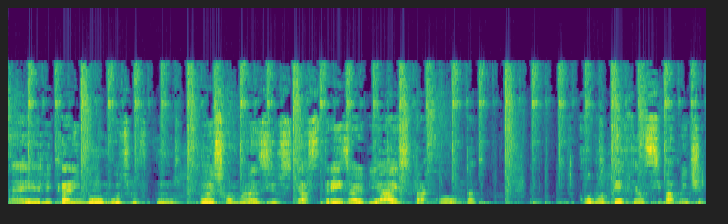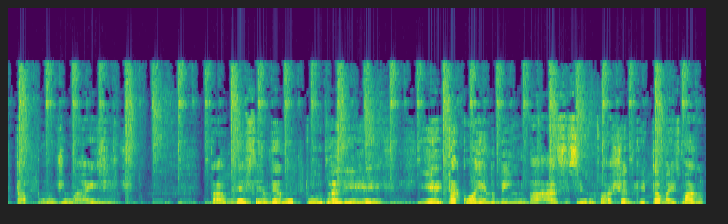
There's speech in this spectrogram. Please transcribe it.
É, ele carimbou o Musgrove com dois home runs e os, as três RBIs para conta. Como defensivamente ele tá bom demais, gente. Tá defendendo tudo ali. E ele tá correndo bem em base. Vocês não estão achando que ele tá mais magro?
